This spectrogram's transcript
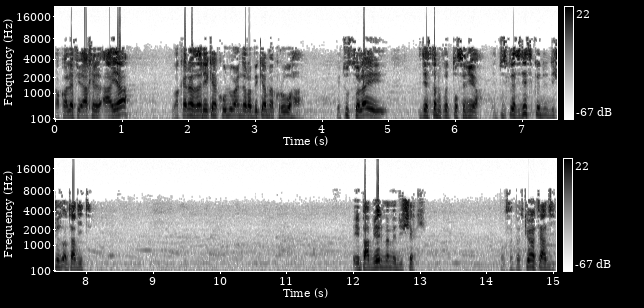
Donc Allah fait akhir al-aya, wa kana kullu 'inda rabbika makruha. Et tout cela est détestable auprès de ton Seigneur. Et tout ce qu'il a cité, c'est que des choses interdites. Et parmi elles, même, il y a du shirk. Donc ça peut être que interdit.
